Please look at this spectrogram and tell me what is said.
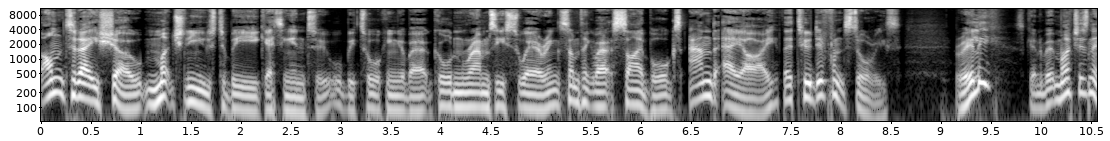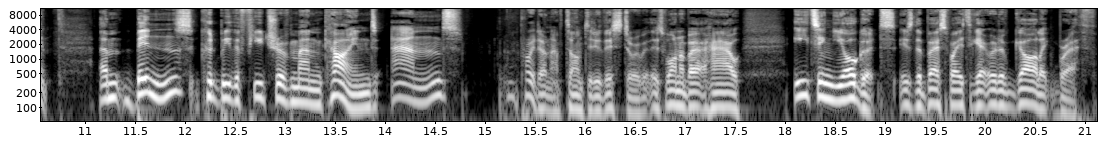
on today's show, much news to be getting into. We'll be talking about Gordon Ramsay swearing, something about cyborgs and AI. They're two different stories. Really? It's getting a bit much, isn't it? Um, bins could be the future of mankind, and I probably don't have time to do this story, but there's one about how eating yogurt is the best way to get rid of garlic breath.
